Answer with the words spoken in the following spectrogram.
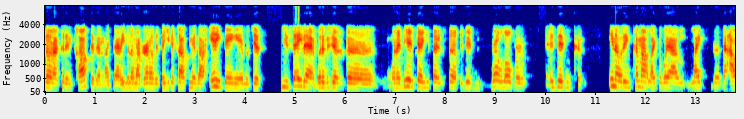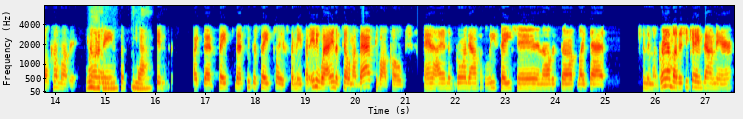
felt I couldn't talk to them like that. Even though my grandmother said you can talk to me about anything, it was just you say that, but it was just the when I did tell you certain stuff, it didn't roll over. It didn't, you know, it didn't come out like the way I like the the outcome of it. You know what I mm-hmm. mean? So yeah It didn't like that safe that super safe place for me. So anyway, I ended up telling my basketball coach and I ended up going down to the police station and all this stuff like that. And then my grandmother, she came down there.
